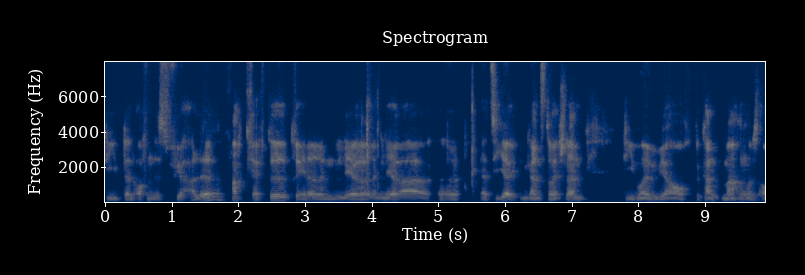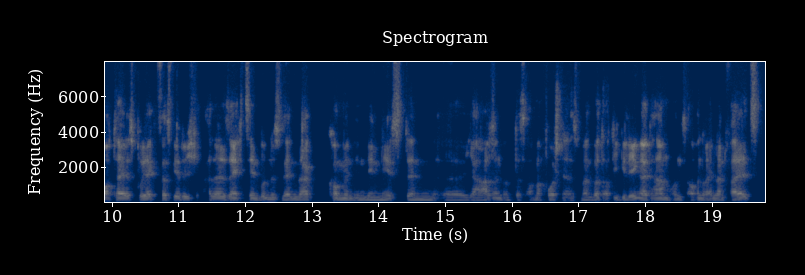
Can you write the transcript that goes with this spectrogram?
die dann offen ist für alle Fachkräfte, Trainerinnen, Lehrerinnen, Lehrer, äh, Erzieher in ganz Deutschland, die wollen wir auch bekannt machen und ist auch Teil des Projekts, dass wir durch alle 16 Bundesländer kommen in den nächsten äh, Jahren und das auch mal vorstellen. Also man wird auch die Gelegenheit haben, uns auch in Rheinland-Pfalz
